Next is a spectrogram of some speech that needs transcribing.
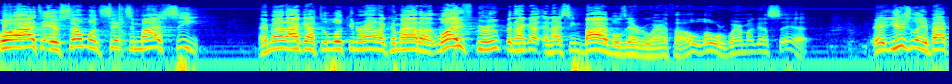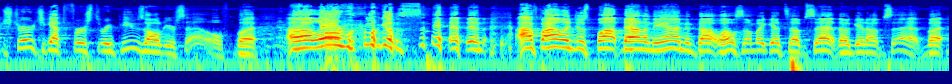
Boy, I, if someone sits in my seat, amen, I got to looking around. I come out of life group and I got and I seen Bibles everywhere. I thought, oh Lord, where am I going to sit? It, usually in a Baptist church, you got the first three pews all to yourself. But uh, Lord, where am I going to sit? And I finally just plopped down in the end and thought, well, somebody gets upset, they'll get upset. But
